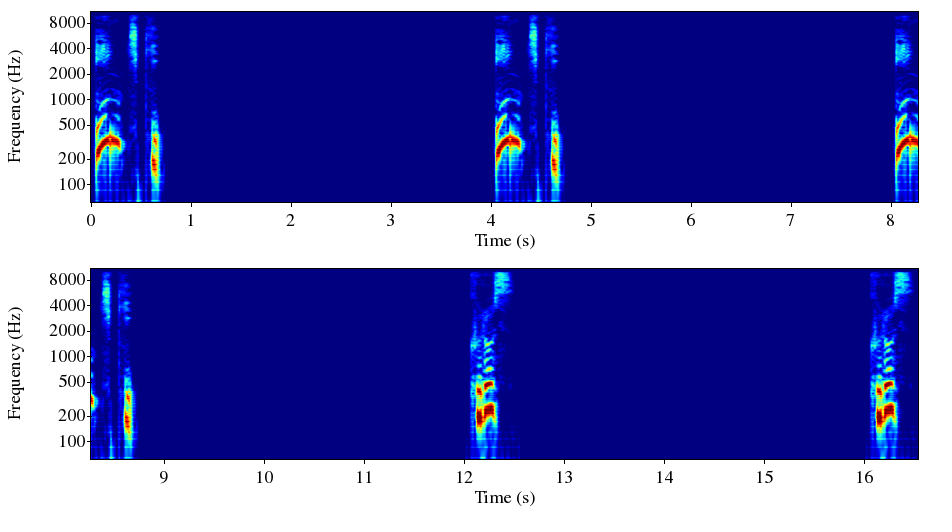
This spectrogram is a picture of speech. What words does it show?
インチキ。インチキ。インチキ。クロス。クロス。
